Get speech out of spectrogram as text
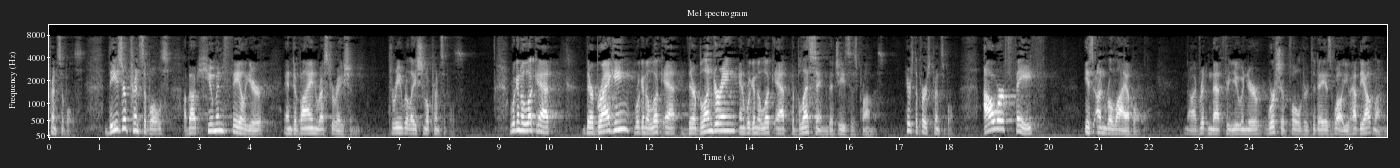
principles. These are principles about human failure and divine restoration. Three relational principles. We're going to look at their bragging, we're going to look at their blundering, and we're going to look at the blessing that Jesus promised. Here's the first principle. Our faith is unreliable. Now I've written that for you in your worship folder today as well. You have the outline.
